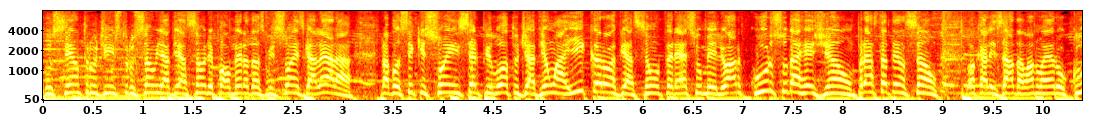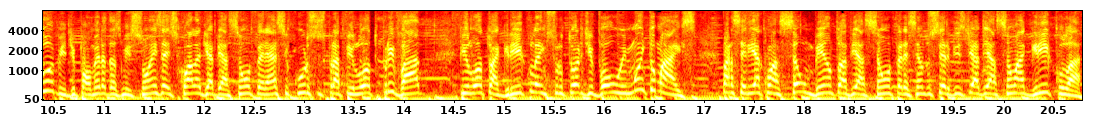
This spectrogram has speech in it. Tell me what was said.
Do Centro de Instrução e Aviação de Palmeira das Missões, galera, pra você que sonha em ser piloto de avião, a Ícaro Aviação oferece o melhor curso da região. Presta atenção, localizada lá no Aeroclube de Das Missões, a Escola de Aviação oferece cursos para piloto privado, piloto agrícola, instrutor de voo e muito mais. Parceria com a São Bento Aviação oferecendo serviço de aviação agrícola.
